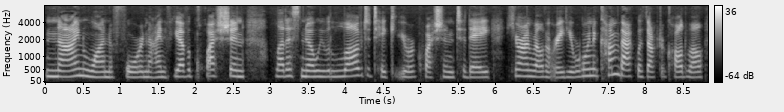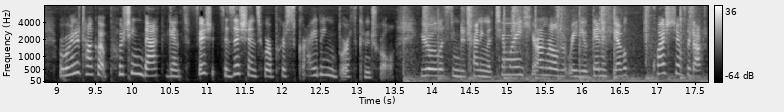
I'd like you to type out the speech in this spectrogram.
9149. If you have a question, let us know. We would love to take your question today here on Relevant Radio. We're going to come back with Dr. Caldwell. We're going to talk about pushing back against physicians who are prescribing birth control. You're listening to Trending with Timmerie here on Relevant Radio. Again, if you have a question for Dr.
